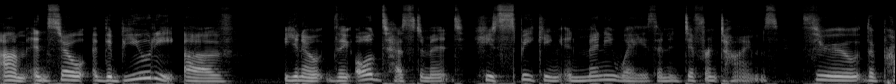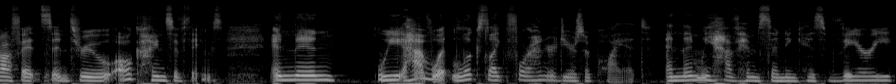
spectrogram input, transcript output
Um, and so the beauty of you know, the Old Testament, he's speaking in many ways and in different times through the prophets and through all kinds of things. And then we have what looks like 400 years of quiet. And then we have him sending his very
